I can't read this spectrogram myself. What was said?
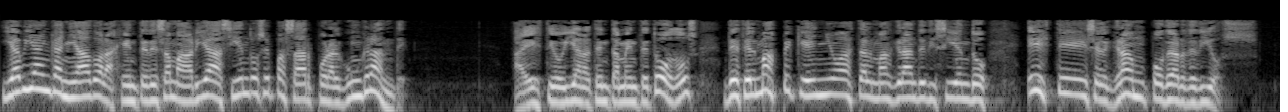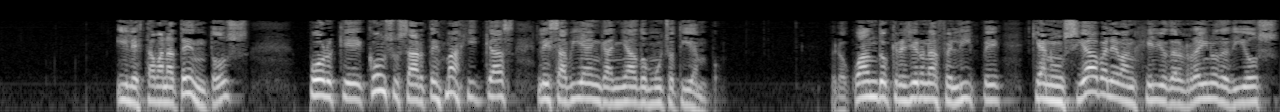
y había engañado a la gente de Samaria haciéndose pasar por algún grande. A éste oían atentamente todos, desde el más pequeño hasta el más grande, diciendo, Este es el gran poder de Dios. Y le estaban atentos, porque con sus artes mágicas les había engañado mucho tiempo. Pero cuando creyeron a Felipe, que anunciaba el Evangelio del reino de Dios,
